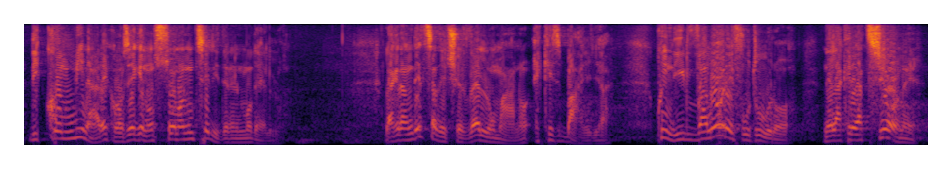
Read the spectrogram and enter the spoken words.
di combinare cose che non sono inserite nel modello. La grandezza del cervello umano è che sbaglia, quindi il valore futuro nella creazione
